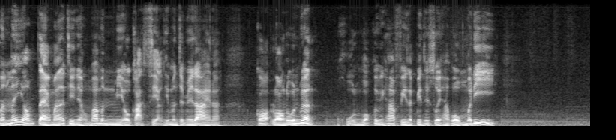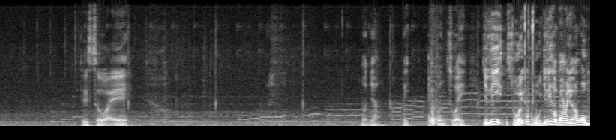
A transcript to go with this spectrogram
มันไม่ยอมแตกมาสักทีเนี่ยผมว่ามันมีโอกาสเสี่ยงที่มันจะไม่ได้นะ ก็ลองดูเพื่อนๆ โอ้โหบอกก็มี5ฟรีสปินสวยๆครับผมมาดิสวยๆหมดยังเฮ้ยแอปเปิลสวยเยลลี่สวย โอ้โหเยลลี่ตัวแพงไปเลยครับผม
